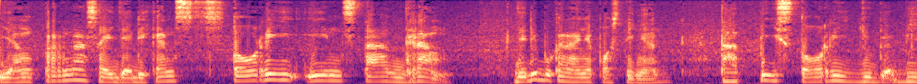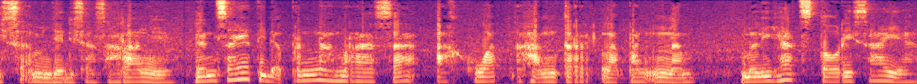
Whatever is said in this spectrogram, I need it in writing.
yang pernah saya jadikan story Instagram. Jadi bukan hanya postingan, tapi story juga bisa menjadi sasarannya. Dan saya tidak pernah merasa Akhwat Hunter 86 melihat story saya.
